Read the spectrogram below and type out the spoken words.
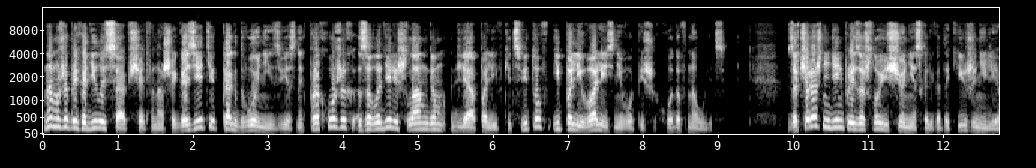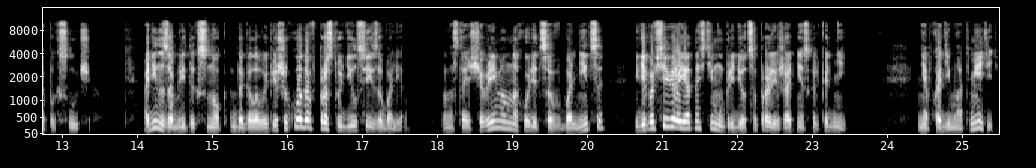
Нам уже приходилось сообщать в нашей газете, как двое неизвестных прохожих завладели шлангом для поливки цветов и поливали из него пешеходов на улице. За вчерашний день произошло еще несколько таких же нелепых случаев. Один из облитых с ног до головы пешеходов простудился и заболел. В настоящее время он находится в больнице, где, по всей вероятности, ему придется пролежать несколько дней. Необходимо отметить,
